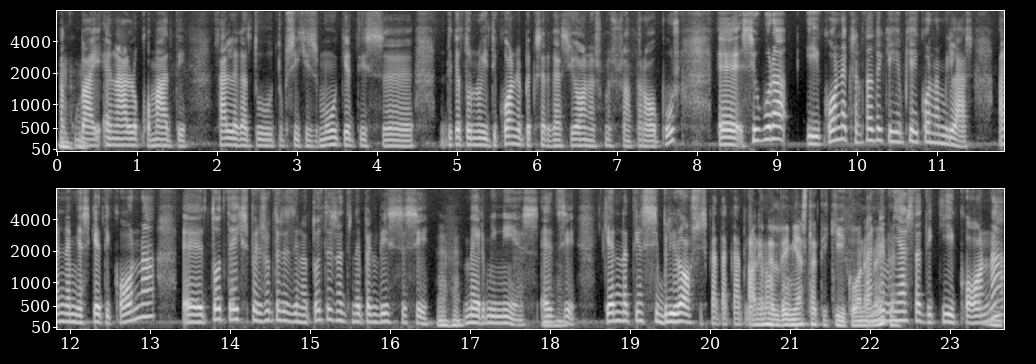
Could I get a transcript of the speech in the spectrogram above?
ακουμπάει ένα άλλο κομμάτι, θα έλεγα, του, του ψυχισμού και, της, ε, και των νοητικών επεξεργασιών, ας πούμε, στους ανθρώπους. Ε, σίγουρα η εικόνα εξαρτάται και για ποια εικόνα μιλάς. Αν είναι μια σκέτη εικόνα, ε, τότε έχεις περισσότερες δυνατότητες να την επενδύσεις εσύ με ερμηνείες, έτσι, και να την συμπληρώσεις κατά κάποιο αν είναι τρόπο. δηλαδή μια στατική εικόνα, Αν είναι εννοείται. μια στατική εικόνα,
